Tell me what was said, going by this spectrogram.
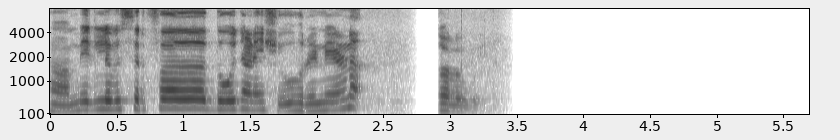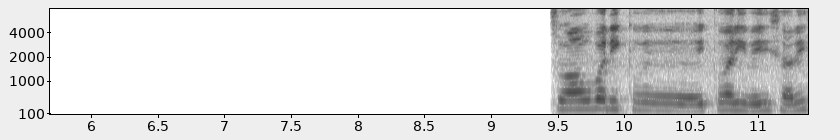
ਹਾਂ, ਮੇਰੇ ਲਈ ਸਿਰਫ ਦੋ ਜਣੇ ਸ਼ੋ ਹੋ ਰਹੇ ਨੇ, ਹਨਾ? ਚਲੋ ਬਈ। ਸੋ ਆਓ ਵਾਰੀ ਇੱਕ ਇੱਕ ਵਾਰੀ ਬਈ ਸਾਰੇ।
